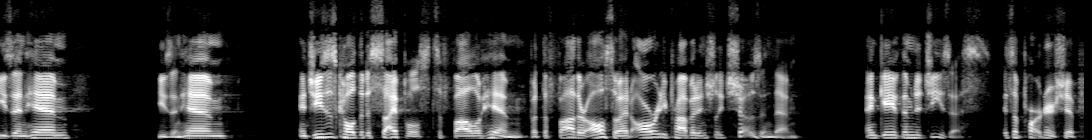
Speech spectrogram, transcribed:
He's in him, he's in him. And Jesus called the disciples to follow him, but the Father also had already providentially chosen them and gave them to Jesus. It's a partnership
